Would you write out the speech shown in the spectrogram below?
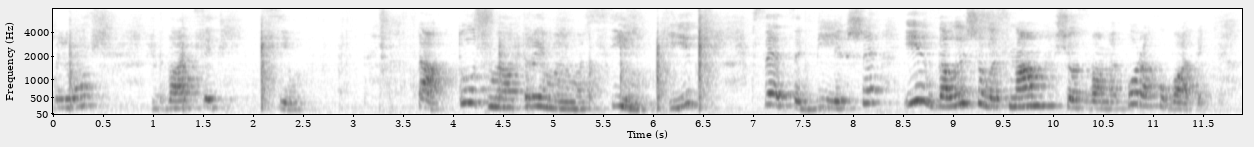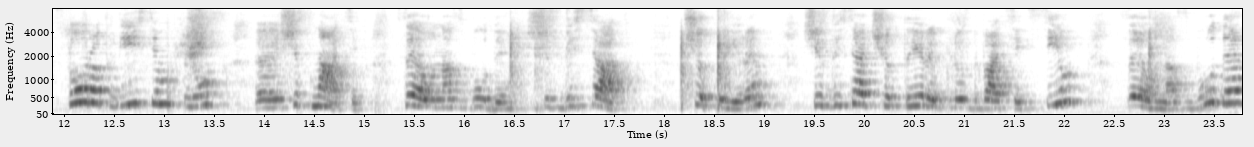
плюс 27. Так, тут ми отримуємо 7х. Все це більше. І залишилось нам що з вами порахувати. 48 плюс е, 16. Це у нас буде 64. 64 плюс 27. Це у нас буде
